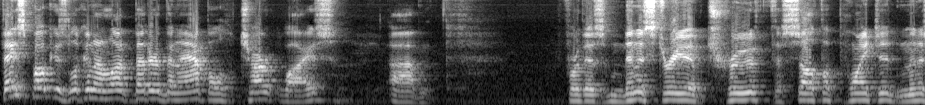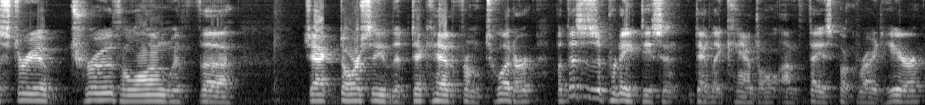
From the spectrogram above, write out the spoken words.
Facebook is looking a lot better than Apple chart wise um, for this ministry of truth, the self appointed ministry of truth, along with uh, Jack Dorsey, the dickhead from Twitter. But this is a pretty decent daily candle on Facebook right here.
